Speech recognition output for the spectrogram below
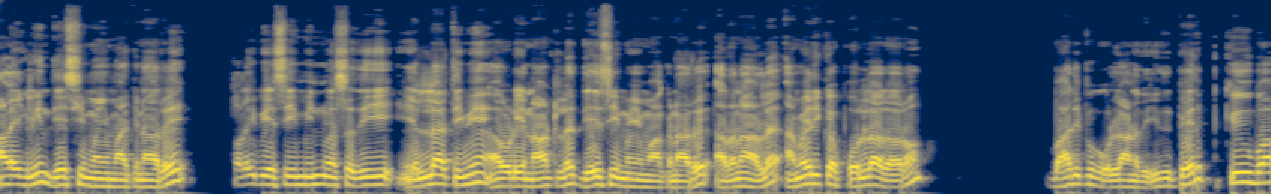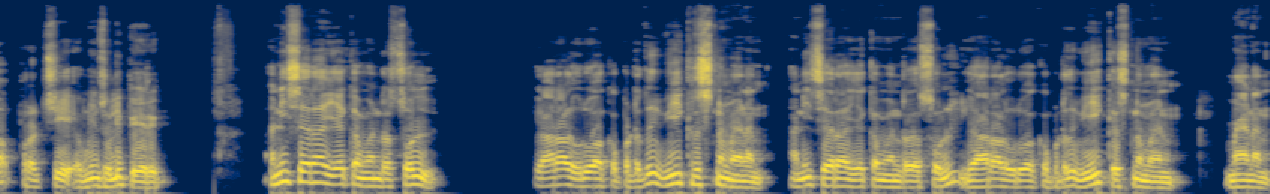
ஆலைகளையும் தேசியமயமாக்கினார். தொலைபேசி மின் வசதி எல்லாத்தையுமே அவருடைய நாட்டில் தேசியமயமாக்கினார். அதனால் அமெரிக்க பொருளாதாரம் பாதிப்புக்கு உள்ளானது. இது பேர் கியூபா புரட்சி அப்படின்னு சொல்லி பேர். அனிசேரா இயக்கம் என்ற சொல் யாரால் உருவாக்கப்பட்டது? வி. கிருஷ்ணமேனன். அனிசேரா இயக்கம் என்ற சொல் யாரால் உருவாக்கப்பட்டது? வி. கிருஷ்ணமேனன் மேனன்.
